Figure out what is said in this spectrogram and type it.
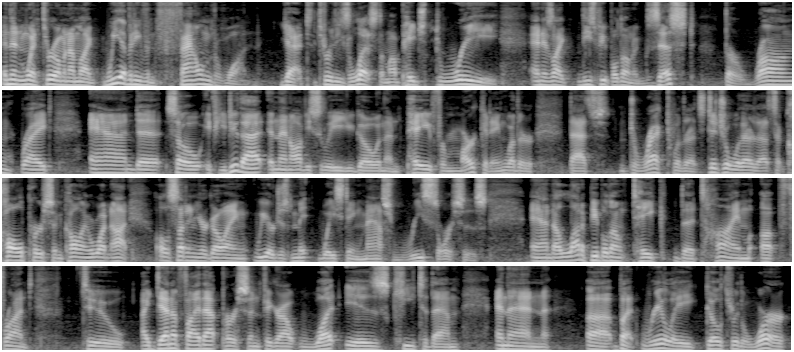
and then went through them, and I'm like, we haven't even found one yet through these lists. I'm on page three, and it's like these people don't exist. They're wrong, right? And uh, so if you do that, and then obviously you go and then pay for marketing, whether that's direct, whether that's digital, whether that's a call person calling or whatnot, all of a sudden you're going, we are just ma- wasting mass resources. And a lot of people don't take the time up front to identify that person, figure out what is key to them, and then, uh, but really go through the work.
